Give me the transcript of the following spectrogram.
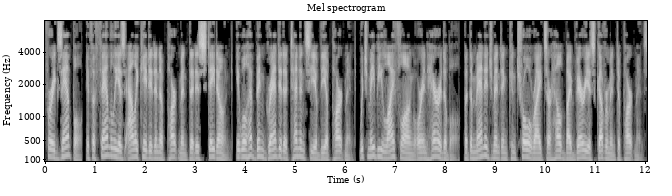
For example, if a family is allocated an apartment that is state-owned, it will have been granted a tenancy of the apartment, which may be lifelong or inheritable, but the management and control rights are held by various government departments.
